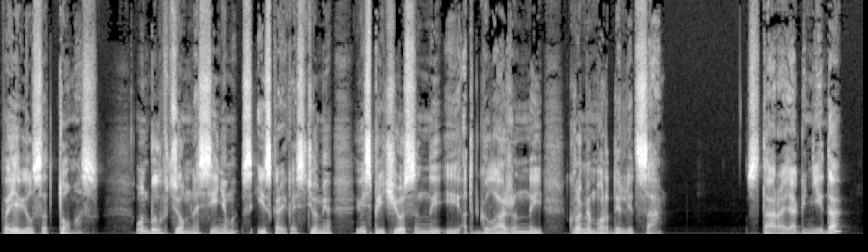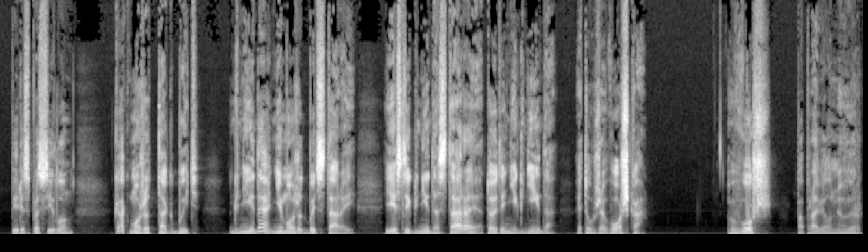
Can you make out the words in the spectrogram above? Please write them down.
появился Томас. Он был в темно-синем, с искрой костюме, весь причесанный и отглаженный, кроме морды лица. «Старая гнида?» — переспросил он. «Как может так быть? Гнида не может быть старой. Если гнида старая, то это не гнида, это уже вошка». «Вошь!» поправил Мюэр.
